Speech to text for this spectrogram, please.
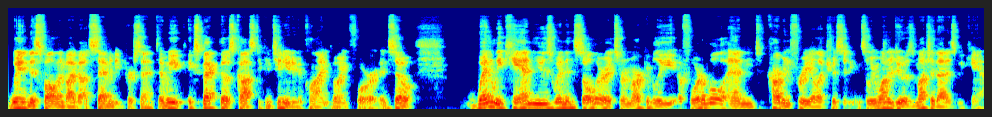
wind has fallen by about 70%. And we expect those costs to continue to decline going forward. And so when we can use wind and solar, it's remarkably affordable and carbon free electricity. And so we want to do as much of that as we can.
